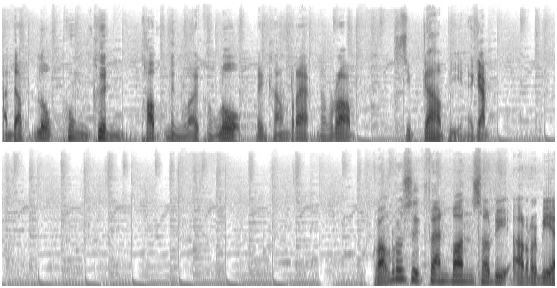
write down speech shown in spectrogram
อันดับโลกพุ่งขึ้นท็อป 100 ของโลกเป็นครั้งแรกในรอบ 19 ปีนะครับ ความรู้สึกแฟนบอลซาอุดิอาระเบีย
